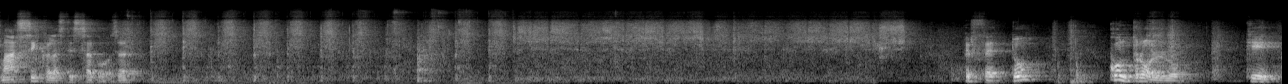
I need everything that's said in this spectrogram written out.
ma a è la stessa cosa. Perfetto controllo che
